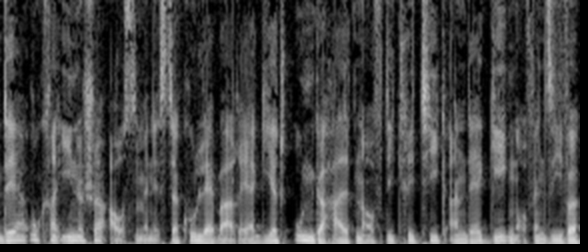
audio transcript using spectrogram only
Der ukrainische Außenminister Kuleba reagiert ungehalten auf die Kritik an der Gegenoffensive.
